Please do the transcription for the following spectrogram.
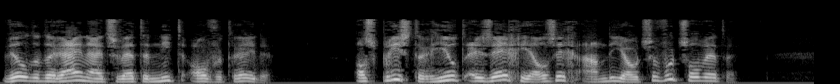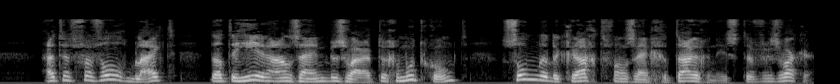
wilde de reinheidswetten niet overtreden. Als priester hield Ezekiel zich aan de Joodse voedselwetten. Uit het vervolg blijkt dat de Heer aan zijn bezwaar tegemoet komt, zonder de kracht van zijn getuigenis te verzwakken.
